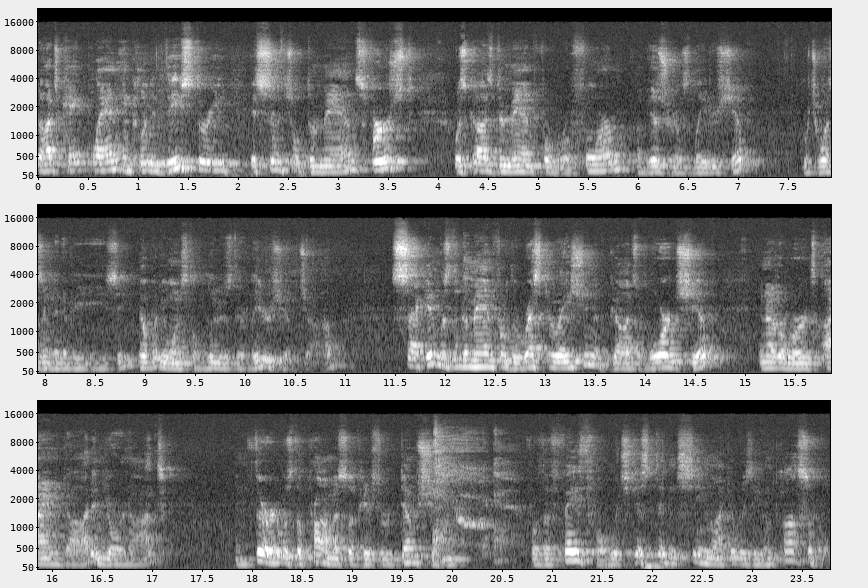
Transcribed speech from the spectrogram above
God's plan included these three essential demands. First was God's demand for reform of Israel's leadership, which wasn't going to be easy. Nobody wants to lose their leadership job. Second was the demand for the restoration of God's lordship. In other words, I am God and you're not. And third was the promise of his redemption for the faithful, which just didn't seem like it was even possible.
